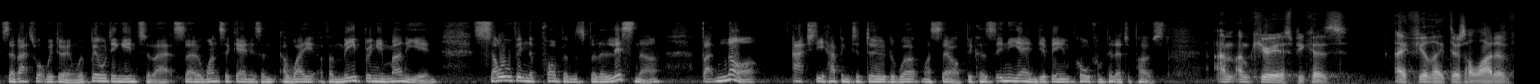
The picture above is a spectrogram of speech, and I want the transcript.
So that's what we're doing. We're building into that. So once again, it's an, a way of me bringing money in, solving the problems for the listener, but not actually having to do the work myself because in the end, you're being pulled from pillar to post. I'm, I'm curious because I feel like there's a lot of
